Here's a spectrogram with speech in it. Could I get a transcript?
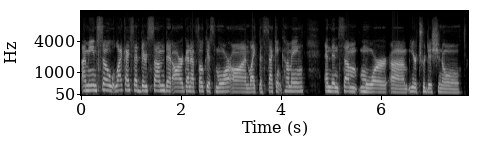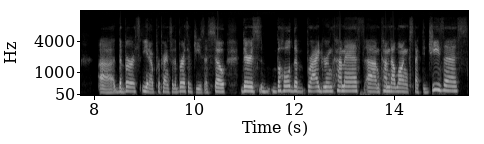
I mean, so like I said, there's some that are going to focus more on like the second coming, and then some more um, your traditional, uh, the birth, you know, preparing for the birth of Jesus. So there's "Behold the Bridegroom cometh," um, "Come Thou Long Expected Jesus,"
